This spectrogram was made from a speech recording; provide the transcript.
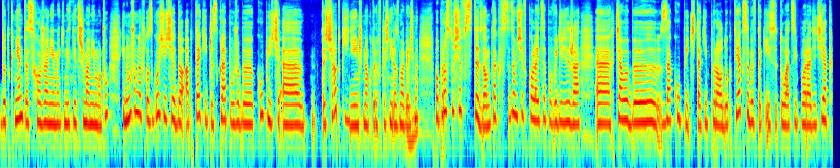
dotknięte schorzeniem, jakim jest nietrzymanie moczu, kiedy muszą na przykład zgłosić się do apteki czy sklepu, żeby kupić e, te środki higieniczne, o których wcześniej rozmawialiśmy, po prostu się wstydzą. Tak wstydzą się w kolejce powiedzieć, że e, chciałyby zakupić taki produkt. Jak sobie w takiej sytuacji poradzić? Jak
